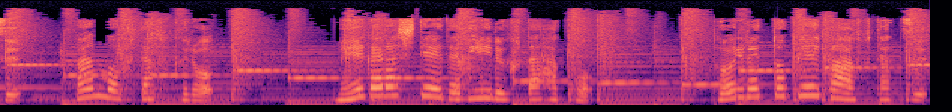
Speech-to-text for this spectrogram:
つ、パンも二袋。銘柄指定でビール二箱。トイレットペーパー二つ。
